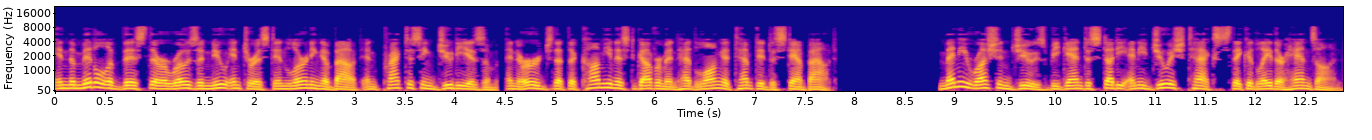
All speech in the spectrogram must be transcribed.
In the middle of this there arose a new interest in learning about and practicing Judaism, an urge that the communist government had long attempted to stamp out. Many Russian Jews began to study any Jewish texts they could lay their hands on.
